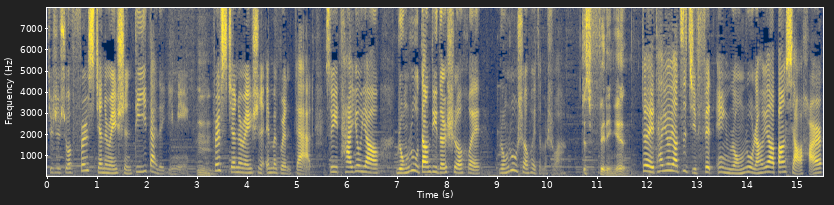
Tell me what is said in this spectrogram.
就是说 first generation 第一代的移民，嗯，first generation immigrant dad，所以他又要融入当地的社会，融入社会怎么说啊？ Just fitting in. 对他又要自己 fit in 融入，然后又要帮小孩儿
